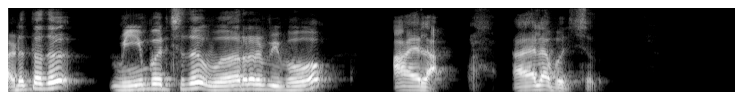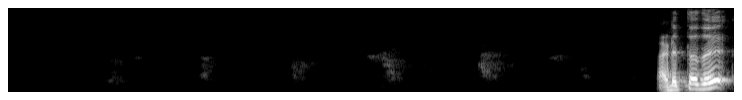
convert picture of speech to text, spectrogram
അടുത്തത് മീൻ പൊരിച്ചത് വേറൊരു വിഭവം അയല. അയല പൊരിച്ചത്. അടുത്തത്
